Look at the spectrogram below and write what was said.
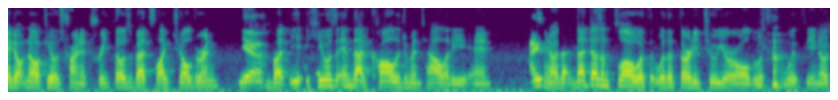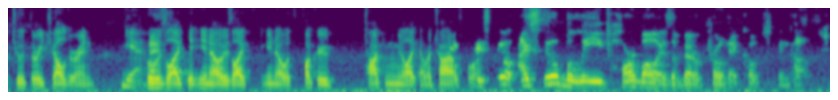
I don't know if he was trying to treat those vets like children, Yeah, but he, he was in that college mentality and. I- you know that, that doesn't flow with with a 32 year old with with you know two three children Yeah. who's like you know he's like you know what the fuck are you talking to me like I'm a child for? I still I still believe Harbaugh is a better pro head coach than college.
